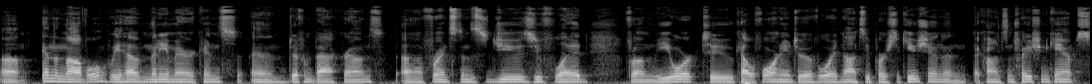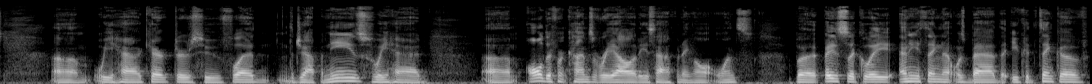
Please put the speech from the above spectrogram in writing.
Um, in the novel, we have many Americans and different backgrounds. Uh, for instance, Jews who fled from New York to California to avoid Nazi persecution and the concentration camps. Um, we had characters who fled the Japanese. We had um, all different kinds of realities happening all at once. But basically, anything that was bad that you could think of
